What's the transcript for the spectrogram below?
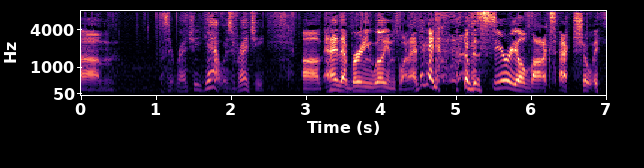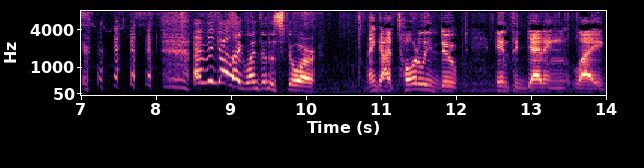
Um, was it Reggie? Yeah, it was Reggie. Um, and I had that Bernie Williams one. I think I got out of a cereal box actually. I think I like went to the store and got totally duped into getting like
